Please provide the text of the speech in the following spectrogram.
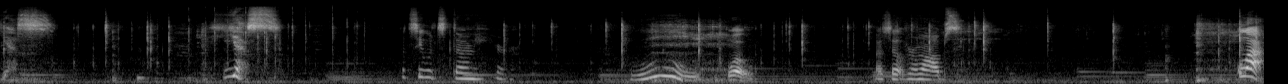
Yes. Yes! Let's see what's down here. Ooh. Whoa. Watch out for mobs. Hola!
